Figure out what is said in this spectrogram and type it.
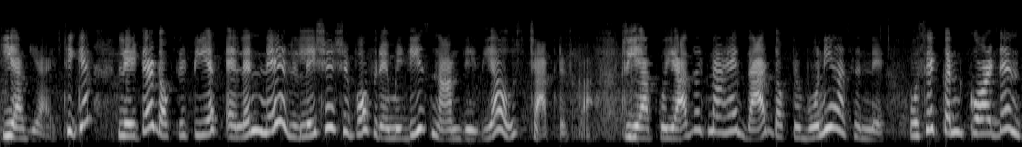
किया गया है, ठीक है? Later doctor T S Allen ने रिलेशनशिप ऑफ़ रेमेडीज नाम दे दिया उस चैप्टर का। तो ये आपको याद रखना है दैट डॉक्टर बोनी हसन ने उसे कंकॉर्डेंस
